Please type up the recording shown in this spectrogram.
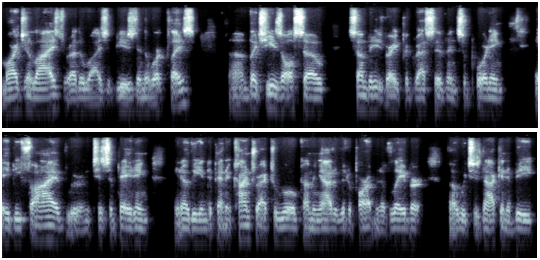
marginalized or otherwise abused in the workplace. Um, but she is also somebody who's very progressive in supporting AB5. We're anticipating, you know, the independent contractor rule coming out of the Department of Labor, uh, which is not going to be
